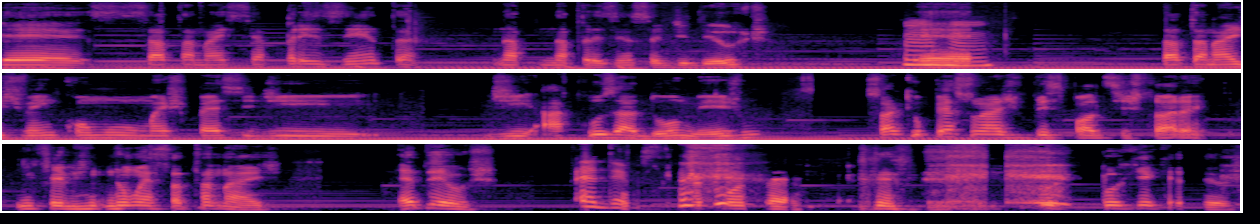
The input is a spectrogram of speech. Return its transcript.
é, Satanás se apresenta na, na presença de Deus. É, uhum. É, Satanás vem como uma espécie de, de acusador mesmo. Só que o personagem principal dessa história, infelizmente, não é Satanás. É Deus. É Deus. O que acontece? Por que, que é Deus?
